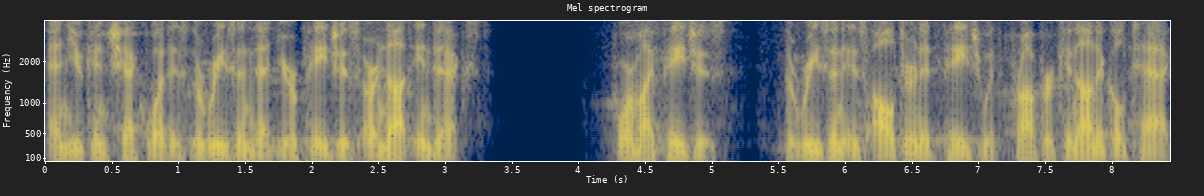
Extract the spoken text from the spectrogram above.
And you can check what is the reason that your pages are not indexed. For my pages, the reason is alternate page with proper canonical tag,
